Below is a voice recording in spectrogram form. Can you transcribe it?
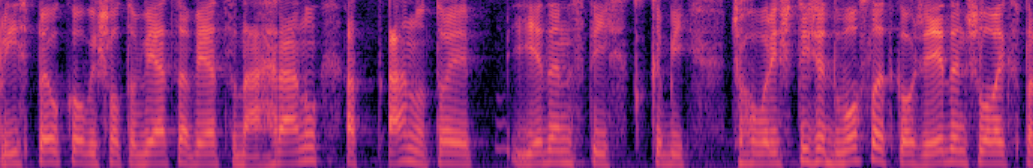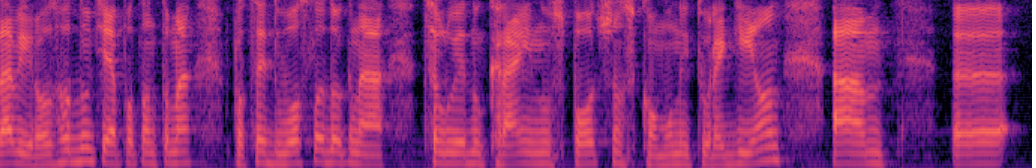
príspevkov, vyšlo to viac a viac na hranu a áno, to je jeden z tých, keby, čo hovoríš ty, že dôsledkov, že jeden človek spraví rozhodnutie a potom to má v podstate dôsledok na celú jednu krajinu, spoločnosť, komunitu, región. A, e,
